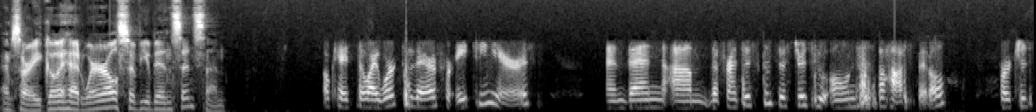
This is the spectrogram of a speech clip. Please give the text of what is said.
I'm sorry. Go ahead. Where else have you been since then? Okay, so I worked there for 18 years, and then um, the Franciscan sisters who owned the hospital purchased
